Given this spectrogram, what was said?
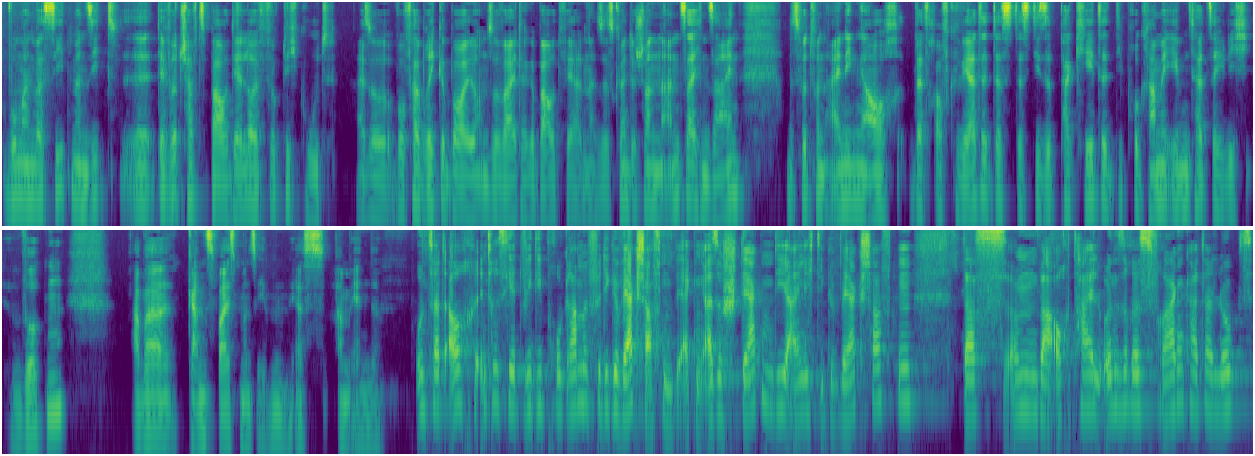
wo man was sieht, man sieht, äh, der Wirtschaftsbau, der läuft wirklich gut also wo Fabrikgebäude und so weiter gebaut werden. Also es könnte schon ein Anzeichen sein. Und es wird von einigen auch darauf gewertet, dass, dass diese Pakete, die Programme eben tatsächlich wirken. Aber ganz weiß man es eben erst am Ende. Uns hat auch interessiert, wie die Programme für die Gewerkschaften wirken. Also stärken die eigentlich die Gewerkschaften? Das ähm, war auch Teil unseres Fragenkatalogs,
